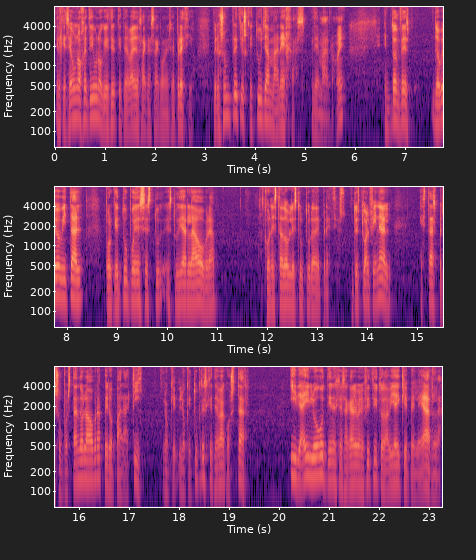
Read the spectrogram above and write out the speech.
el que sea un objetivo no quiere decir que te vayas a casar con ese precio, pero son precios que tú ya manejas de mano. ¿eh? Entonces, lo veo vital porque tú puedes estudiar la obra con esta doble estructura de precios. Entonces tú al final estás presupuestando la obra, pero para ti, lo que tú crees que te va a costar y de ahí luego tienes que sacar el beneficio y todavía hay que pelearla.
